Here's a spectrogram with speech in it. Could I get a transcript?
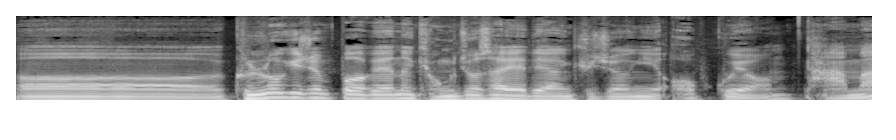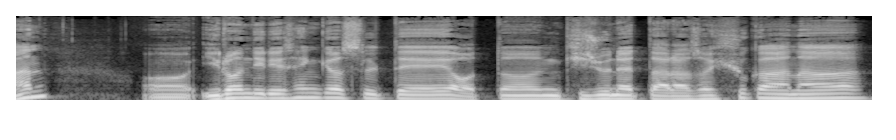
어, 근로기준법에는 경조사에 대한 규정이 없고요. 다만 어, 이런 일이 생겼을 때의 어떤 기준에 따라서 휴가나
